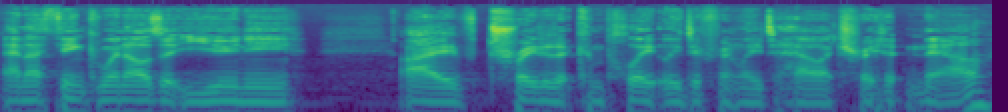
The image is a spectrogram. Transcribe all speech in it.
and I think when I was at uni, I've treated it completely differently to how I treat it now.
